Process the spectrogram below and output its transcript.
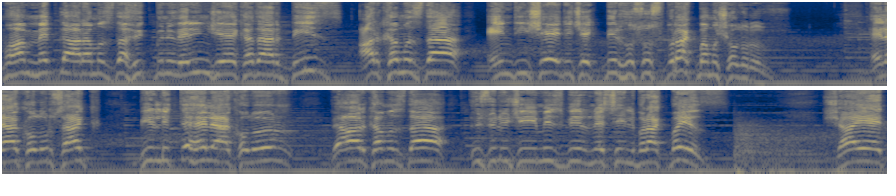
Muhammed'le aramızda hükmünü verinceye kadar biz arkamızda endişe edecek bir husus bırakmamış oluruz. Helak olursak birlikte helak olur ve arkamızda üzüleceğimiz bir nesil bırakmayız. Şayet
